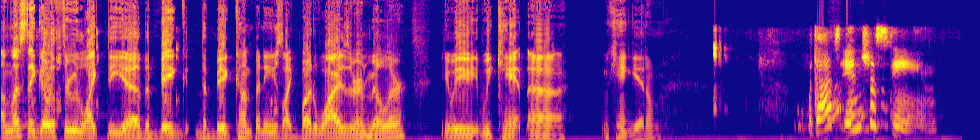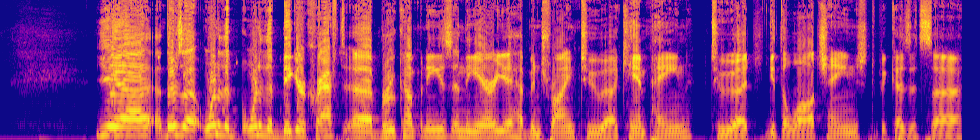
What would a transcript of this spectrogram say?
unless they go through like the uh, the big the big companies like Budweiser and Miller we we can't uh we can't get them. that's interesting. Yeah, there's a one of the one of the bigger craft uh, brew companies in the area have been trying to uh, campaign to uh, get the law changed because it's uh,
